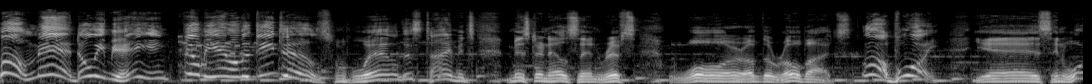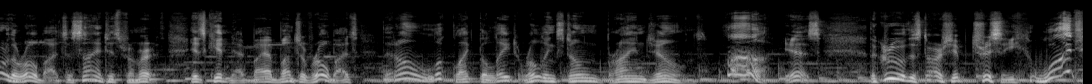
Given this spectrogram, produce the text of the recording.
Oh, man, don't leave me hanging. Fill me in on the details. Well, this time it's Mr. Nailsin riffs War of the Robots. Oh, boy. Yes, in War of the Robots, a scientist from Earth is kidnapped by a bunch of robots that all look like the late Rolling Stone Brian Jones. Huh. Yes. The crew of the starship Trissy. What?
